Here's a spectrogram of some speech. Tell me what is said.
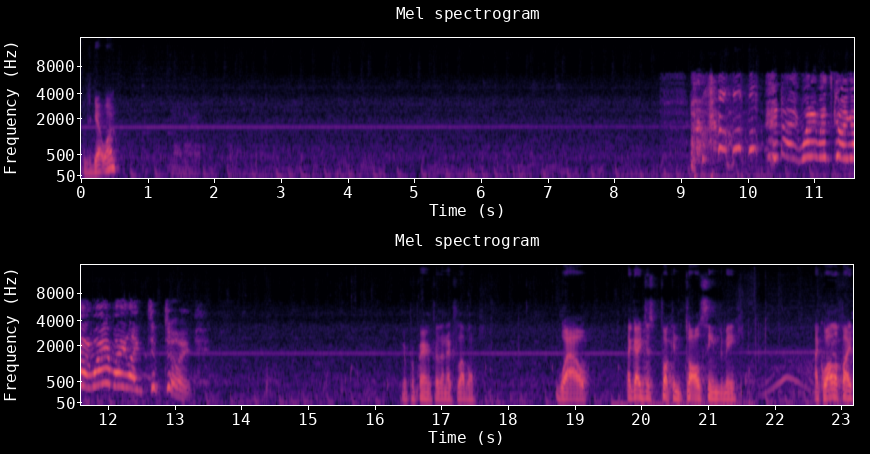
Did you get one? You're preparing for the next level. Wow. That guy just fucking doll seamed me. I qualified.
